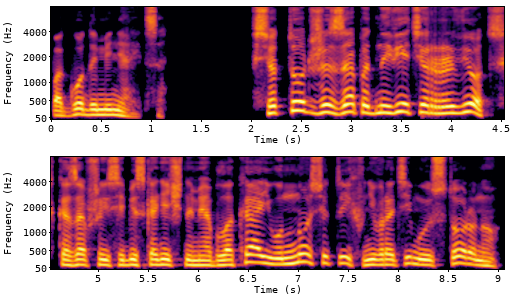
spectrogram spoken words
погода меняется. Все тот же западный ветер рвет казавшиеся бесконечными облака и уносит их в невратимую сторону.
